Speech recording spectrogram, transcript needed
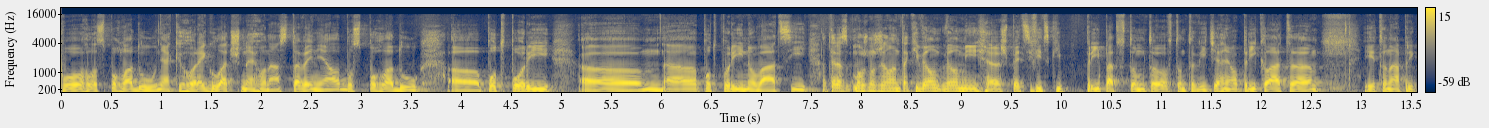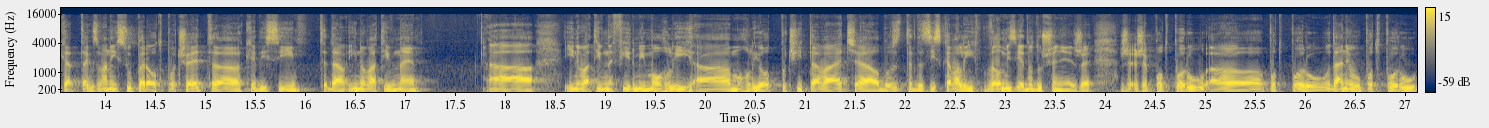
po, z pohľadu nejakého regulačného nastavenia alebo z pohľadu podpory, podpory inovácií. A teraz možno, že len taký veľmi, veľmi špecifický prípad v tomto, v tomto výťahne príklad. Je to napríklad tzv. super odpočet, kedy si teda inovatívne inovatívne firmy mohli, mohli odpočítavať alebo teda získavali veľmi zjednodušene, že, že, že podporu, podporu, daňovú podporu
